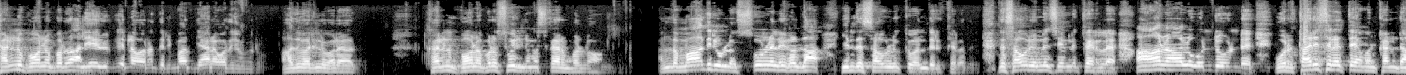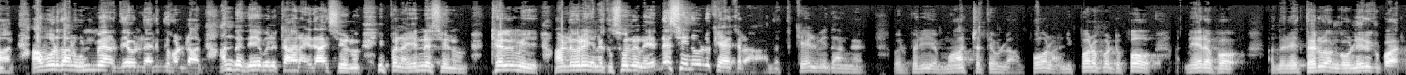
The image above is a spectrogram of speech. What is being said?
கண்ணு போன பிறகு அநேகருக்கு என்ன வரும் தெரியுமா? ஞான உதயம் வரும். அது வரையிலும் வராது. கண்ணு போன பிறகு சூரிய நமஸ்காரம் பண்ணுவாங்க. அந்த மாதிரி உள்ள சூழ்நிலைகள் தான் இந்த சவுலுக்கு வந்திருக்கிறது. இந்த சவுல் என்ன செய்யணும்னு தெரியல. ஆனாலும் ஒன்று உண்டு. ஒரு தரிசனத்தை அவன் கண்டான். அவர் தான் உண்மையான தேவன் அறிந்து கொண்டான். அந்த தேவனுக்காக நான் ஏதாவது செய்யணும். இப்போ நான் என்ன செய்யணும்? டெல்மி ஆண்டவரே எனக்கு சொல்லுங்க. என்ன செய்யணும்னு கேட்குறான். அந்த கேள்வி தாங்க ஒரு பெரிய மாற்றத்தை உள்ள போனான். நீ புறப்பட்டு போ. நேராக போ. அந்த தெரு அங்கே ஒன்று இருக்கு பாரு.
